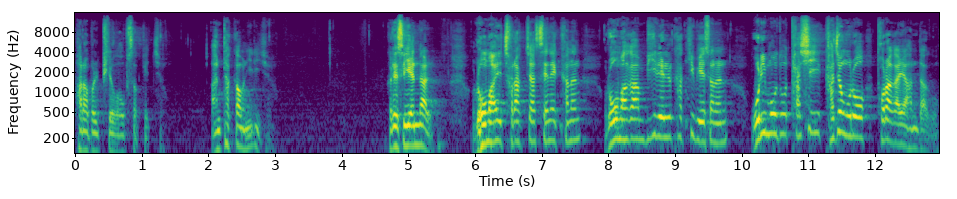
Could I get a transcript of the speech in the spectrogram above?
바라볼 필요가 없었겠죠. 안타까운 일이죠. 그래서 옛날 로마의 철학자 세네카는 로마가 미래를 갖기 위해서는 우리 모두 다시 가정으로 돌아가야 한다고.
